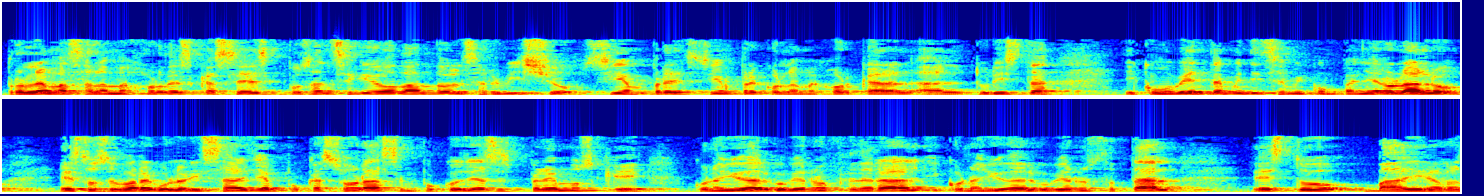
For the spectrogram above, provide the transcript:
problemas a lo mejor de escasez, pues han seguido dando el servicio siempre, siempre con la mejor cara al, turista. Y como bien también dice mi compañero Lalo, esto se va a regularizar ya en pocas horas, en pocos días esperemos que con ayuda del gobierno federal y con ayuda del gobierno estatal, esto va a llegar a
